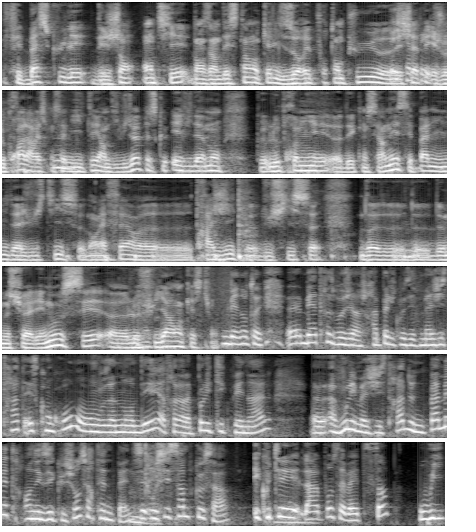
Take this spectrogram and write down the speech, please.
fait basculer des gens entiers dans un destin auquel ils auraient pourtant pu euh, échapper. Et je crois à la responsabilité mmh. individuelle parce que évidemment que le premier euh, des concernés, c'est pas le ministre de la Justice dans l'affaire euh, tragique du fils de, de, de, Monsieur Aleno, c'est le fuyard en question. Bien entendu. Béatrice Bougier, je rappelle que vous êtes magistrate. Est-ce qu'en gros, on vous a demandé, à travers la politique pénale, à vous les magistrats de ne pas mettre en exécution certaines peines. C'est aussi simple que ça. Écoutez, la réponse, elle va être simple. Oui,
